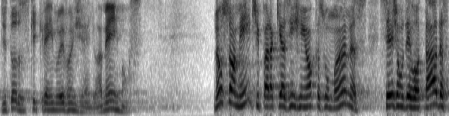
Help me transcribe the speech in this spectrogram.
de todos os que creem no Evangelho. Amém, irmãos? Não somente para que as engenhocas humanas sejam derrotadas,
